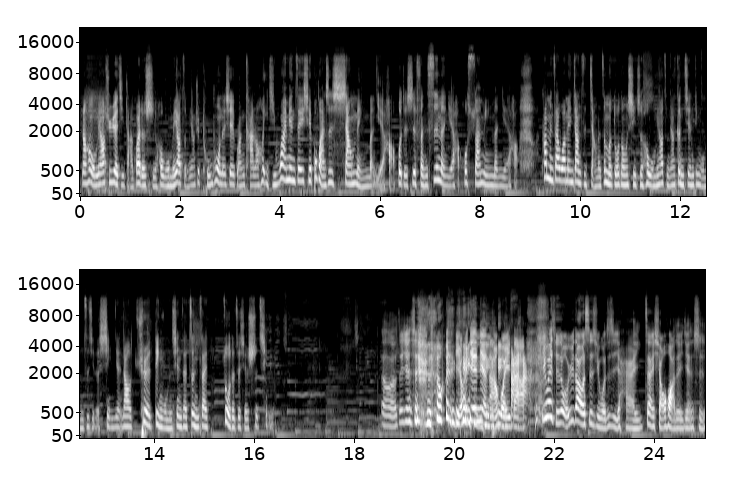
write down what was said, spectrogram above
然后我们要去越级打怪的时候，我们要怎么样去突破那些关卡，然后以及外面这一些不管是乡民们也好，或者是粉丝们也好，或酸民们也好，他们在外面这样子讲了这么多东西之后，我们要怎么样更坚定我们自己的信念，要确定我们现在正在做的这些事情呢？呃，这件事问题 有一点点难回答，因为其实我遇到的事情，我自己还在消化这一件事。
